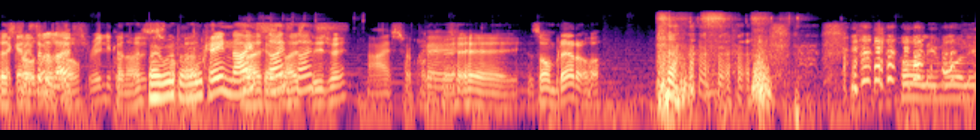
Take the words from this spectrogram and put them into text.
Let's I go, get still alive. Really good. nice. I would, I would. Okay, nice, nice, nice, nice, nice. DJ. Nice, okay. Okay. Sombrero. Holy moly.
